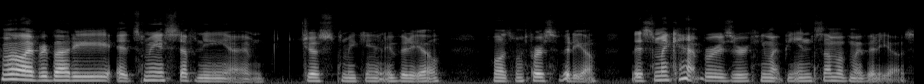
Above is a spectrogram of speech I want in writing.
Hello everybody, it's me Stephanie. I'm just making a new video. Well, it's my first video. This is my cat Bruiser. He might be in some of my videos.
